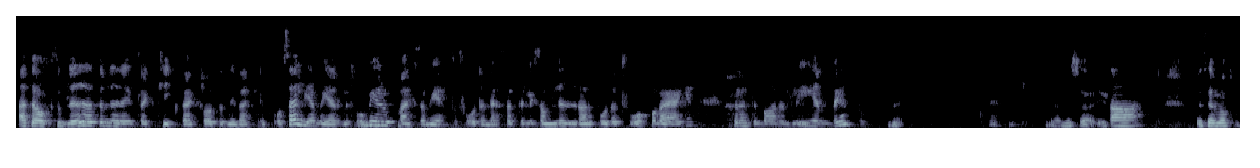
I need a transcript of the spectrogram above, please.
Att det också blir att det blir en slags kickback för oss att ni verkligen får sälja mer eller får mer uppmärksamhet och få den där. Så att det liksom lirar båda två på vägen. Så det inte bara blir enbent då. Nej. Ja men så är det ju. Ja. Men sen man får,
